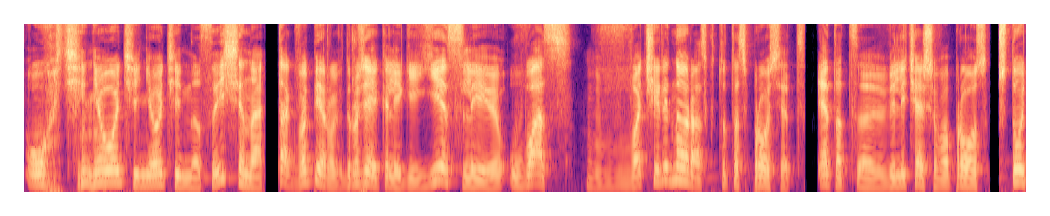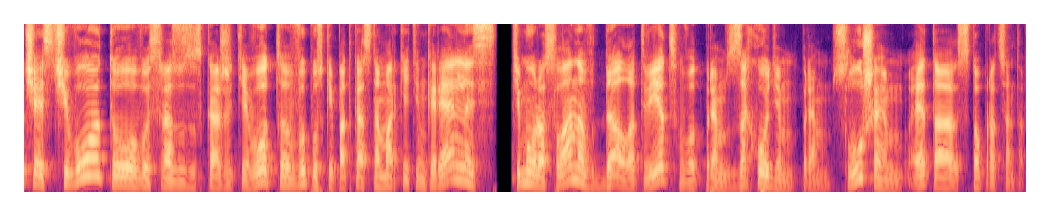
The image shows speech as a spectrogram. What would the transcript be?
Очень-очень-очень насыщенно. Так, во-первых, друзья и коллеги, если у вас в очередной раз кто-то спросит этот э, величайший вопрос, что часть чего, то вы сразу скажете, вот в выпуске подкаста «Маркетинг и реальность» Тимур Асланов дал ответ, вот прям заходим, прям слушаем, это 100%.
